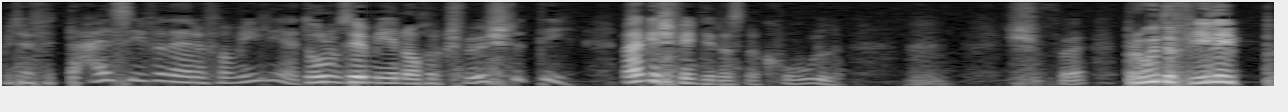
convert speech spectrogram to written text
Wir dürfen Teil sein von dieser Familie. Darum sind wir nachher Geschwisterte. Manchmal finde ich das noch cool. Bruder Philipp,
